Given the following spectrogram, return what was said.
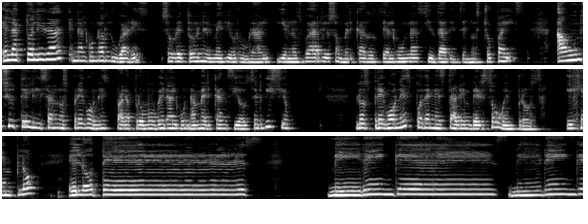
En la actualidad, en algunos lugares, sobre todo en el medio rural y en los barrios o mercados de algunas ciudades de nuestro país, aún se utilizan los pregones para promover alguna mercancía o servicio. Los pregones pueden estar en verso o en prosa. Ejemplo, elotes, Merengues, merengues.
